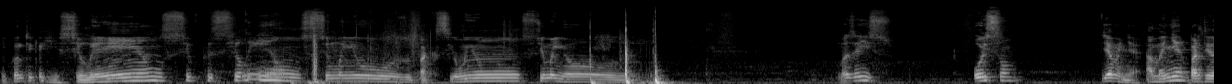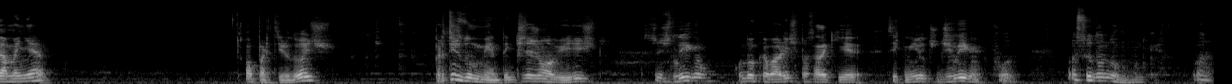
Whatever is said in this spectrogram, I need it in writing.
E contigo. Ai, silêncio, que silêncio manhoso. Pá, que silêncio manhoso. Mas é isso. Ouçam. E amanhã? Amanhã, a partir da manhã. ou a partir de hoje, a partir do momento em que estejam a ouvir isto, vocês desligam. Quando eu acabar isto, passar daqui a 5 minutos, desligam. Foda. Eu sou o dono do mundo, cara. Bora.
